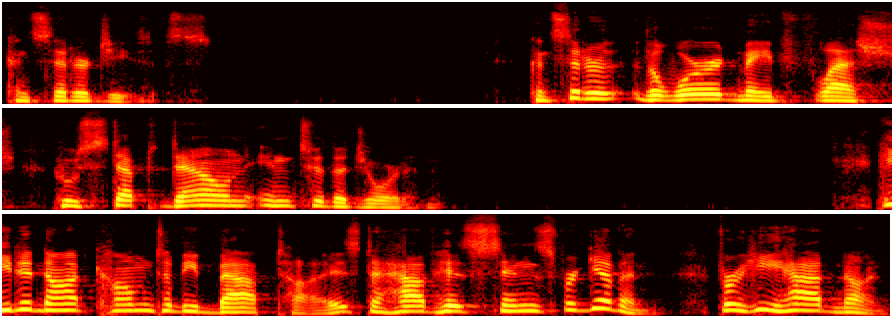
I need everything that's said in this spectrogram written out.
consider Jesus. Consider the Word made flesh who stepped down into the Jordan. He did not come to be baptized to have his sins forgiven, for he had none.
